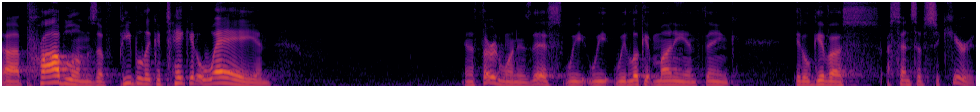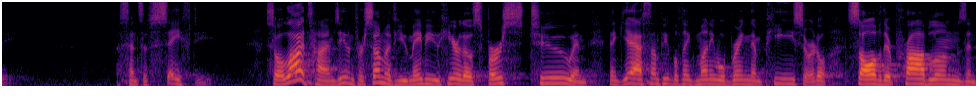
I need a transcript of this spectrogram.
uh, problems of people that could take it away. And, and a third one is this we, we, we look at money and think it'll give us a sense of security, a sense of safety, so, a lot of times, even for some of you, maybe you hear those first two and think, yeah, some people think money will bring them peace or it'll solve their problems. And,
